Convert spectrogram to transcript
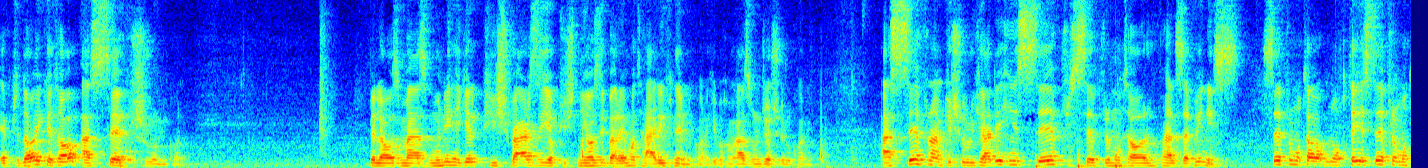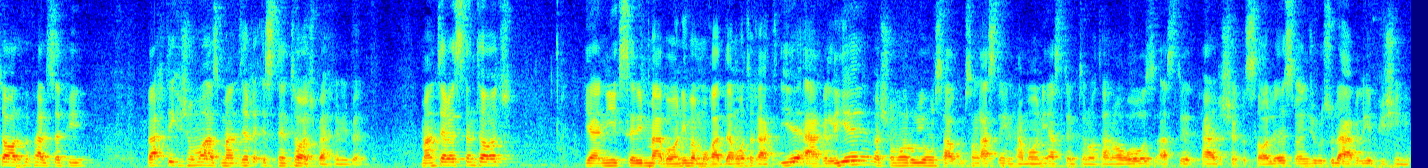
ابتدای کتاب از صفر شروع می‌کنه. به لحاظ مضمونی هگل پیشفرزی یا پیش نیازی برای ما تعریف نمی‌کنه که بخوایم از اونجا شروع کنیم. از صفر هم که شروع کرده این صفر صفر متعارف فلسفی نیست. صفر نقطه صفر متعارف فلسفی وقتی که شما از منطق استنتاج بهره می‌برید. منطق استنتاج. یعنی یک سری مبانی و مقدمات قطعی عقلیه و شما روی اون سب... مثلا اصل این همانی اصل امتناع تناقض اصل فرد شق سالس و اینجور اصول عقلی پیشینی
